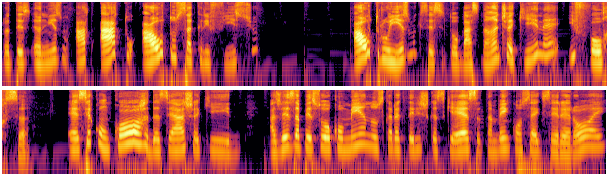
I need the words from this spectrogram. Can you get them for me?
Protecionismo, ato, autossacrifício, altruísmo, que você citou bastante aqui, né? E força. É, você concorda? Você acha que às vezes a pessoa com menos características que essa também consegue ser herói?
